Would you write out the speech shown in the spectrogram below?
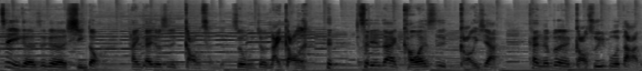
这个这个行动，他应该就是搞成的，所以我们就来搞了。现在考完试搞一下，看能不能搞出一波大的。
